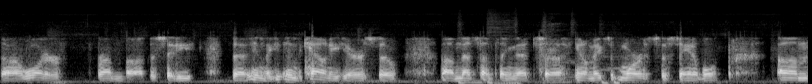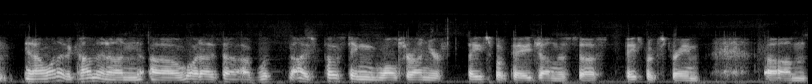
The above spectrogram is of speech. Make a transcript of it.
water from uh, the city the, in the in the county here. So um, that's something that uh, you know makes it more sustainable. Um, and I wanted to comment on uh, what I was, uh, w- I was posting, Walter, on your Facebook page on this uh, Facebook stream um,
